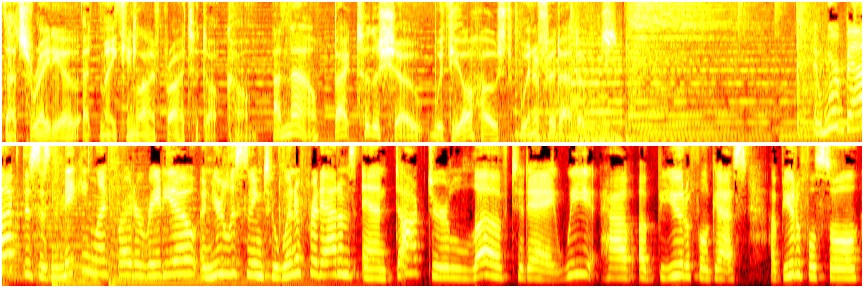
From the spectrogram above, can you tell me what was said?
That's radio at makinglifebrighter.com. And now, back to the show with your host, Winifred Adams. And we're back. This is Making Life Brighter Radio, and you're listening to Winifred Adams and Dr. Love today. We have a beautiful guest, a beautiful soul,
